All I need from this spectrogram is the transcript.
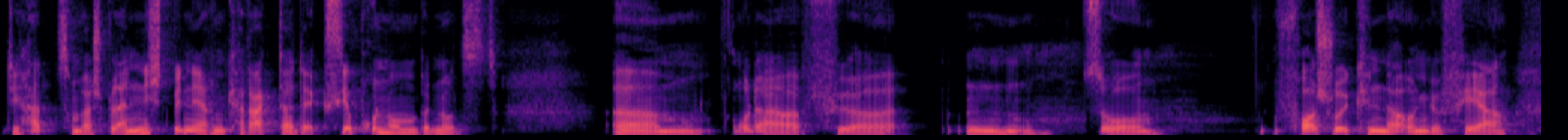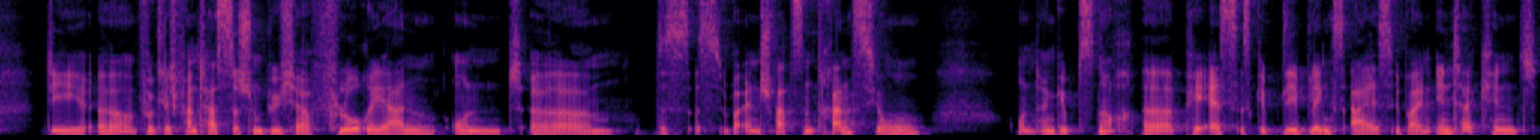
Die hat zum Beispiel einen nicht-binären Charakter, der Xierpronomen benutzt. Ähm, oder für mh, mm, so Vorschulkinder ungefähr die äh, wirklich fantastischen Bücher Florian und äh, das ist über einen schwarzen Transjungen. Und dann gibt's noch äh, PS, es gibt Lieblingseis über ein Interkind.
